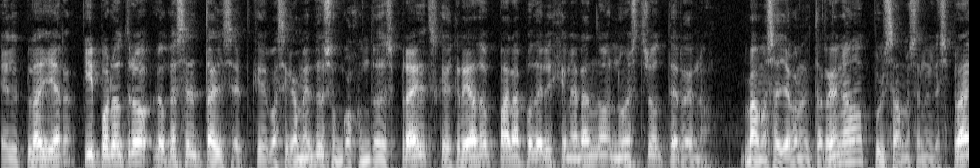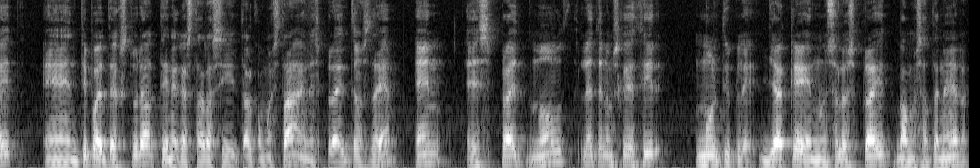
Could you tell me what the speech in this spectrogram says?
el player y por otro lo que es el tileset, que básicamente es un conjunto de sprites que he creado para poder ir generando nuestro terreno. Vamos allá con el terreno, pulsamos en el sprite. En tipo de textura tiene que estar así tal como está, en sprite 2D. En sprite mode le tenemos que decir múltiple, ya que en un solo sprite vamos a tener,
